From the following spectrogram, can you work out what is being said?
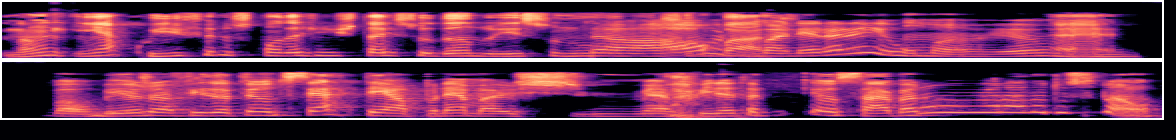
não, em aquíferos quando a gente está estudando isso no Não, ensino de maneira nenhuma. Eu, É. Bom, o meu eu já fiz até um certo tempo, né? Mas minha filha também, que eu saiba, não viu nada disso, não.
